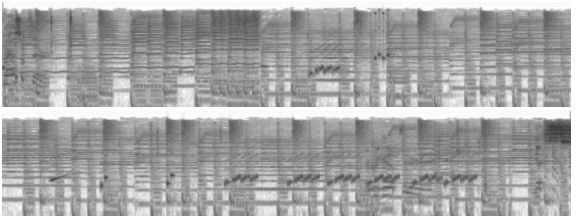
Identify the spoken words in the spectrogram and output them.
Grass up there. We up there? Yes.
